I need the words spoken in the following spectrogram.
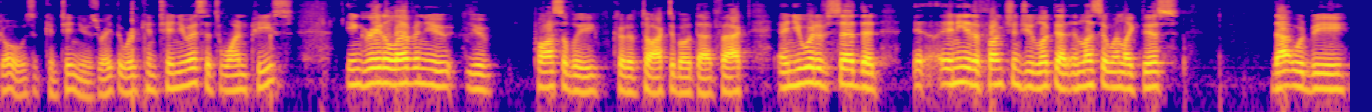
goes, it continues, right? The word continuous, it's one piece. In grade 11, you, you possibly could have talked about that fact, and you would have said that any of the functions you looked at, unless it went like this, that would be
